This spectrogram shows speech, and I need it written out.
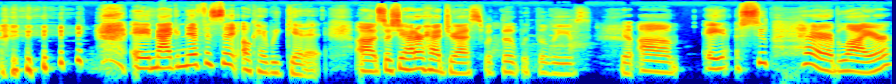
a magnificent okay we get it uh, so she had her headdress with the with the leaves Yep. um a superb lyre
